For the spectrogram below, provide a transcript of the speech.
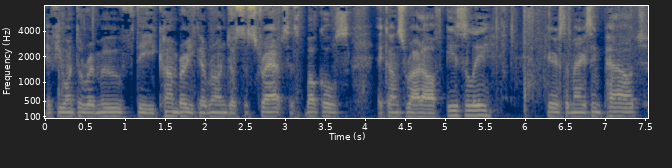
If you want to remove the cumber, you can run just the straps as buckles. It comes right off easily. Here's the magazine pouch.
